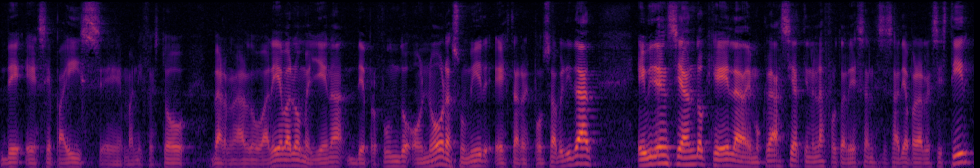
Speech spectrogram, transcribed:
de ese país, eh, manifestó Bernardo Arévalo. Me llena de profundo honor asumir esta responsabilidad evidenciando que la democracia tiene la fortaleza necesaria para resistir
